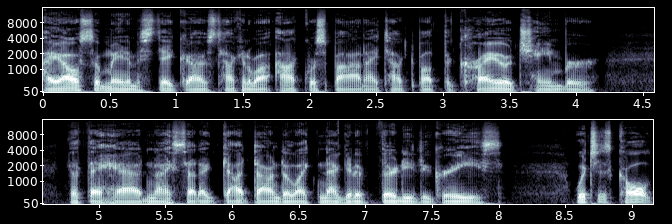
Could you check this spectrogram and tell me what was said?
I also made a mistake. I was talking about Aquaspa and I talked about the cryo chamber that they had, and I said it got down to like negative 30 degrees, which is cold,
